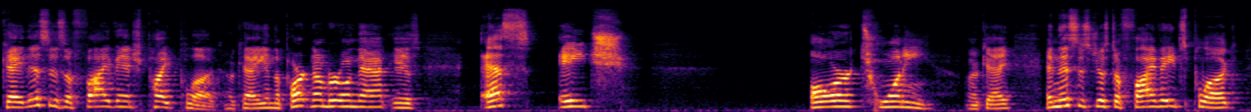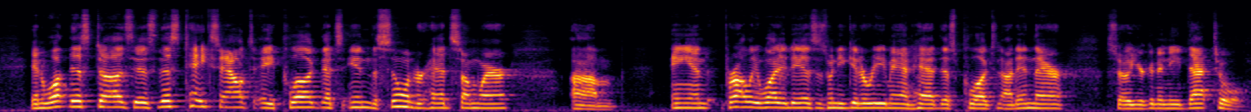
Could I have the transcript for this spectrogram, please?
Okay, this is a 5-inch pipe plug, okay? And the part number on that is SHR20, okay? And this is just a 5 8 plug. And what this does is this takes out a plug that's in the cylinder head somewhere. Um, and probably what it is is when you get a reman head, this plug's not in there. So you're going to need that tool.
